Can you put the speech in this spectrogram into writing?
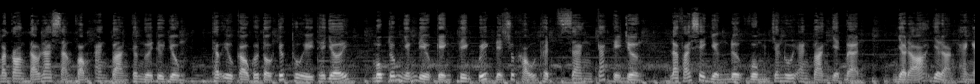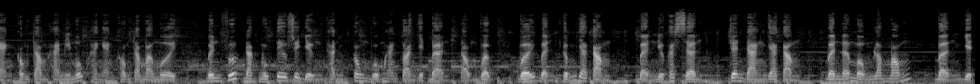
mà còn tạo ra sản phẩm an toàn cho người tiêu dùng. Theo yêu cầu của Tổ chức Thú y Thế giới, một trong những điều kiện tiên quyết để xuất khẩu thịt sang các thị trường là phải xây dựng được vùng chăn nuôi an toàn dịch bệnh. Do đó, giai đoạn 2021-2030, Bình Phước đặt mục tiêu xây dựng thành công vùng an toàn dịch bệnh động vật với bệnh cúm gia cầm, bệnh Newcastle trên đàn gia cầm, bệnh ở mồm lâm móng, bệnh dịch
